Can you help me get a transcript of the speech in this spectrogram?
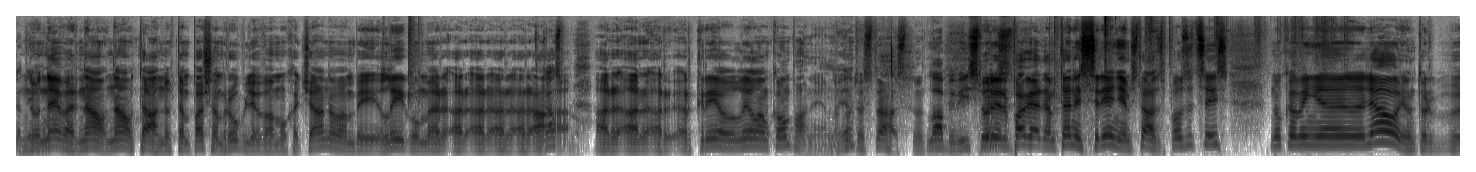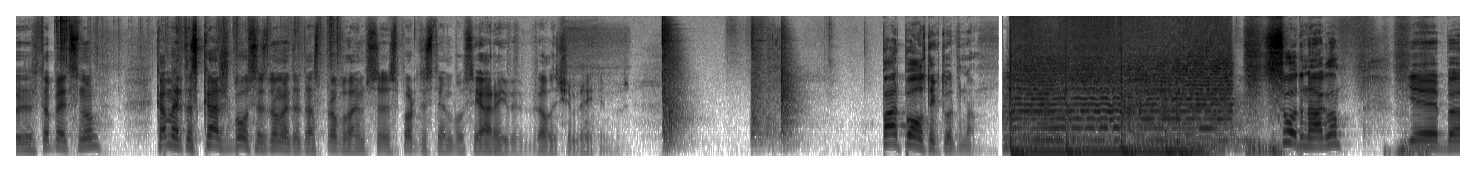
gadījumā Nu, nevar, nav, nav tā. Nu, tam pašam Rubļevam un Hačānovam bija līgumi ar, ar, ar, ar, ar, ar, Gazprom. ar, ar, ar, ar Krievu lielām kompānijām. Nu, stāsti? Nu, Labi, viss tur mēs- ir pagaidām tenis ir ieņēmis tādas pozīcijas, nu, ka viņi eh, ļauj. un Tur, eh, tāpēc, nu, kamēr tas karš būs, es domāju, ka tās problēmas eh, sportistiem būs jārīv vēl līdz šim brīdim. Pār politiku turpinām. Soda nagla, jeb ā,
